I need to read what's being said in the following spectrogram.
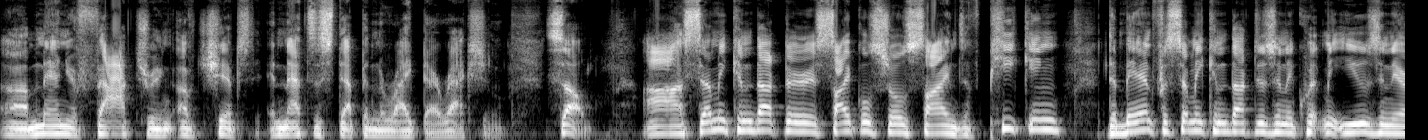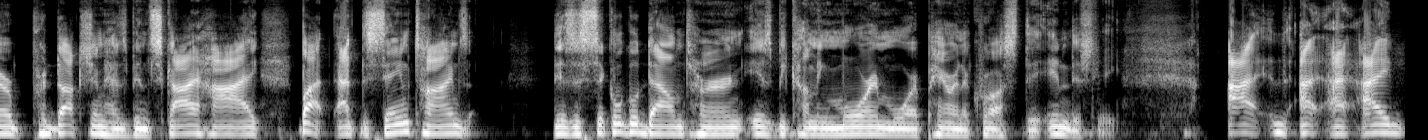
uh, manufacturing of chips, and that's a step in the right direction. So, uh, semiconductor cycle shows signs of peaking. Demand for semiconductors and equipment used in their production has been sky high, but at the same time, there's a cyclical downturn is becoming more and more apparent across the industry. I, I, I,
